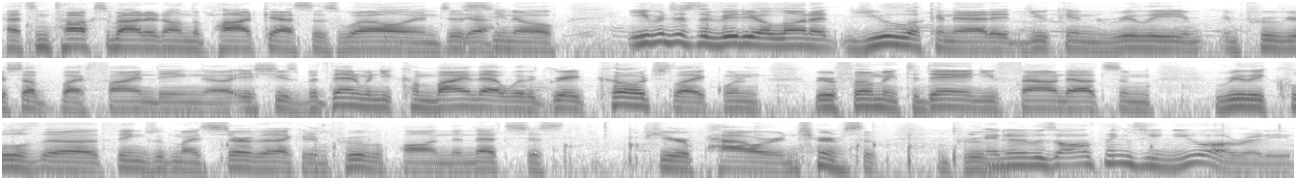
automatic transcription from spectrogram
had some talks about it on the podcast as well, and just Yeah. you know, even just a video alone, at you looking at it, you can really improve yourself by finding uh, issues. But then when you combine that with a great coach, like when we were filming today, and you found out some really cool uh, things with my serve that I could improve upon, then that's just pure power in terms of improvement. and it was all things you knew already.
